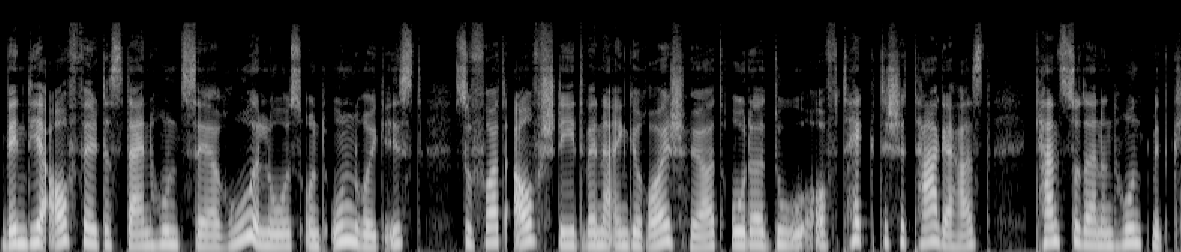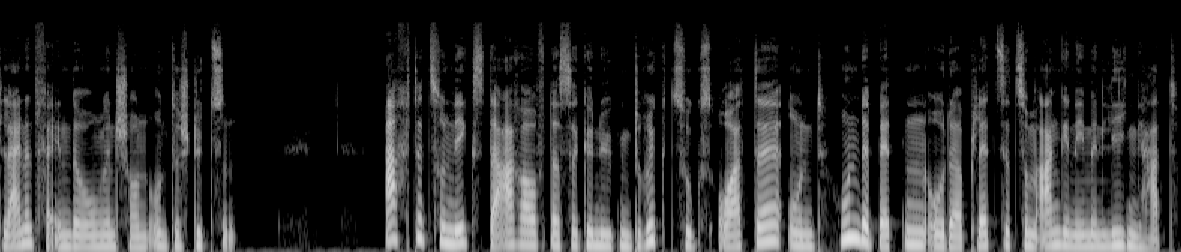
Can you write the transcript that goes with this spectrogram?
Wenn dir auffällt, dass dein Hund sehr ruhelos und unruhig ist, sofort aufsteht, wenn er ein Geräusch hört oder du oft hektische Tage hast, kannst du deinen Hund mit kleinen Veränderungen schon unterstützen. Achte zunächst darauf, dass er genügend Rückzugsorte und Hundebetten oder Plätze zum angenehmen Liegen hat.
